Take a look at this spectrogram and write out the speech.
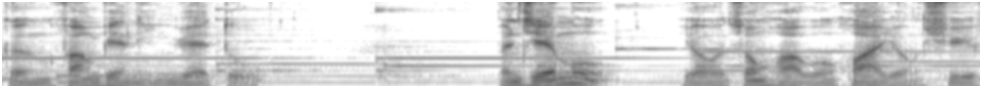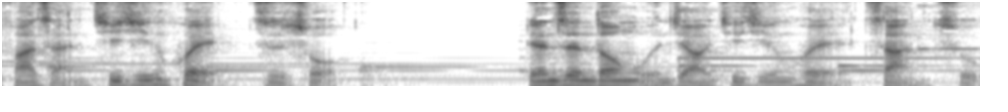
更方便您阅读。本节目由中华文化永续发展基金会制作，廉政东文教基金会赞助。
